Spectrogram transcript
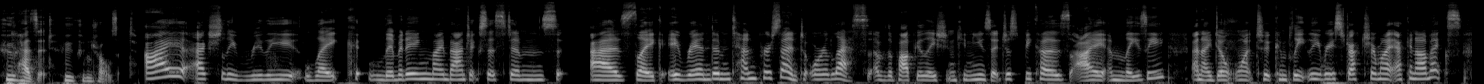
Who has it? Who controls it? I actually really like limiting my magic systems as like a random 10% or less of the population can use it just because I am lazy and I don't want to completely restructure my economics.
